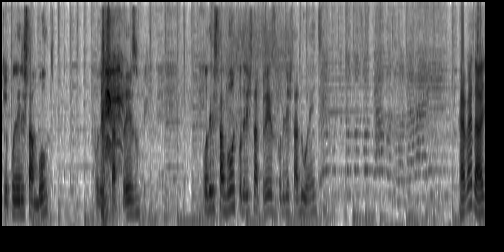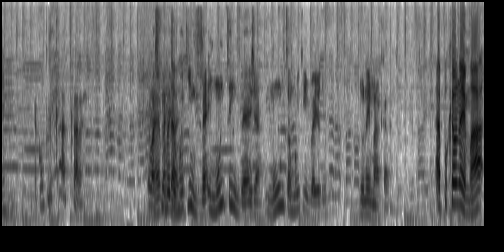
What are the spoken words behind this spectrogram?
Que eu poderia estar morto, poderia estar preso, poderia estar morto, poderia estar preso, poderia estar doente. É verdade. É complicado, cara. Eu acho é que eu vejo muita inveja, muita inveja, muita, muita inveja do, do Neymar, cara. É porque o Neymar,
